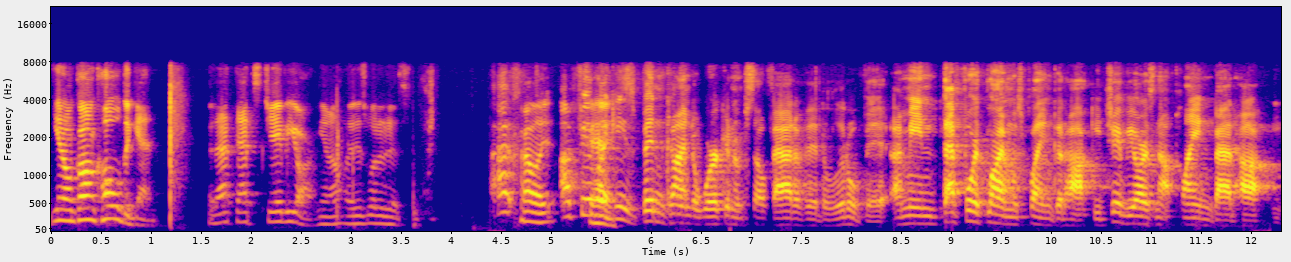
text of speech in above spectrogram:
you know, gone cold again. But that that's JVR. You know, it is what it is. I, I feel like he's been kind of working himself out of it a little bit. I mean, that fourth line was playing good hockey. JVR is not playing bad hockey.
